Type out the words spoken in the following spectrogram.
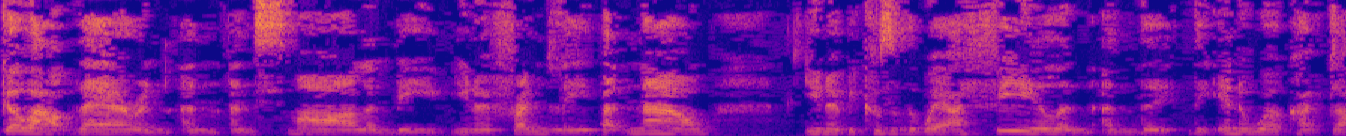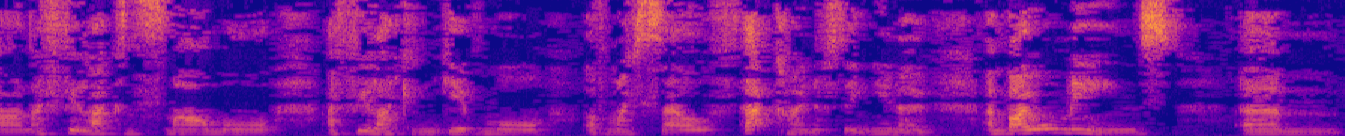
go out there and, and, and smile and be, you know, friendly, but now you know, because of the way I feel and, and the, the inner work I've done, I feel I can smile more. I feel I can give more of myself, that kind of thing, you know. And by all means, um,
